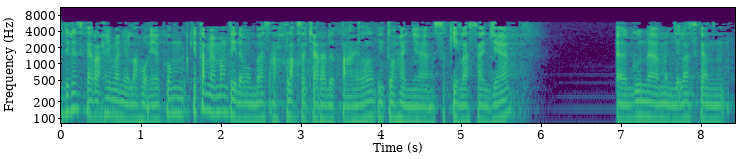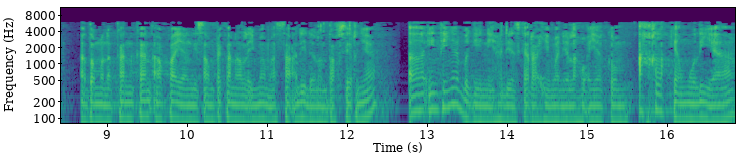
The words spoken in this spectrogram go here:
Hadirin sekalian rahimanillah wa yakum, kita memang tidak membahas akhlak secara detail, itu hanya sekilas saja guna menjelaskan atau menekankan apa yang disampaikan oleh Imam As-Sa'di dalam tafsirnya. Uh, intinya begini hadirin sekalian rahimanillah wa. Akhlak yang mulia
